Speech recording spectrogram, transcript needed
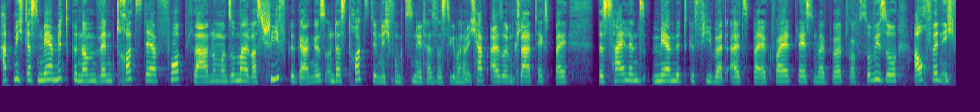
hat mich das mehr mitgenommen, wenn trotz der Vorplanung und so mal was schiefgegangen ist und das trotzdem nicht funktioniert hat, was die gemacht haben. Ich habe also im Klartext bei The Silence mehr mitgefiebert als bei A Quiet Place und bei Bird Box sowieso, auch wenn ich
